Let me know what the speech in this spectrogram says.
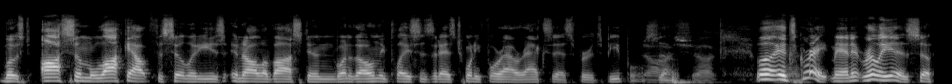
most awesome lockout facilities in all of Austin. One of the only places that has 24 hour access for its people. Oh, So, shucks. well, it's great, man. It really is. So,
